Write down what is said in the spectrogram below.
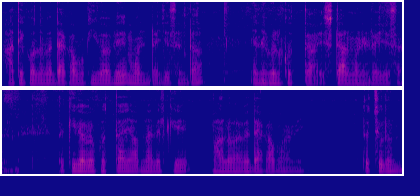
হাতে কলমে দেখাবো কীভাবে মনিটাইজেশনটা এনেবল করতে হয় স্টার মনিটাইজেশন তো কীভাবে করতে হয় আপনাদেরকে ভালোভাবে দেখাবো আমি। তো চলুন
